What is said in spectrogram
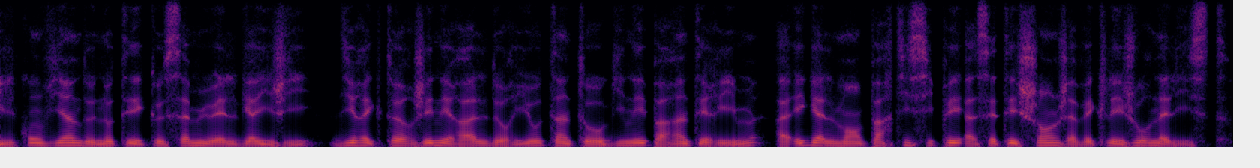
Il convient de noter que Samuel Gaiji, directeur général de Rio Tinto Guinée par intérim, a également participé à cet échange avec les journalistes.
